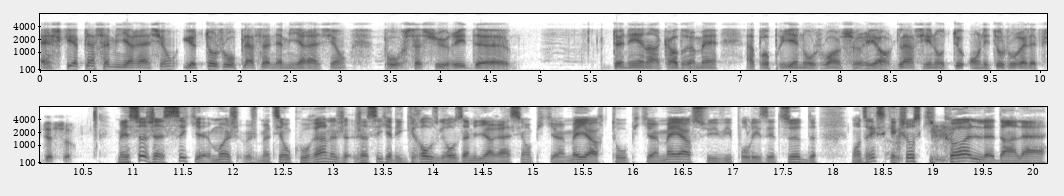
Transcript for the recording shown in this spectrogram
Est-ce qu'il y a place à amélioration? Il y a toujours place à l'amélioration pour s'assurer de donner un encadrement approprié à nos joueurs sur et hors glace. Et on est toujours à l'affût de ça. Mais ça, je sais que moi, je, me tiens au courant. je, sais qu'il y a des grosses, grosses améliorations, puis qu'il y a un meilleur taux, puis qu'il y a un meilleur suivi pour les études. on dirait que c'est quelque chose qui colle dans la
